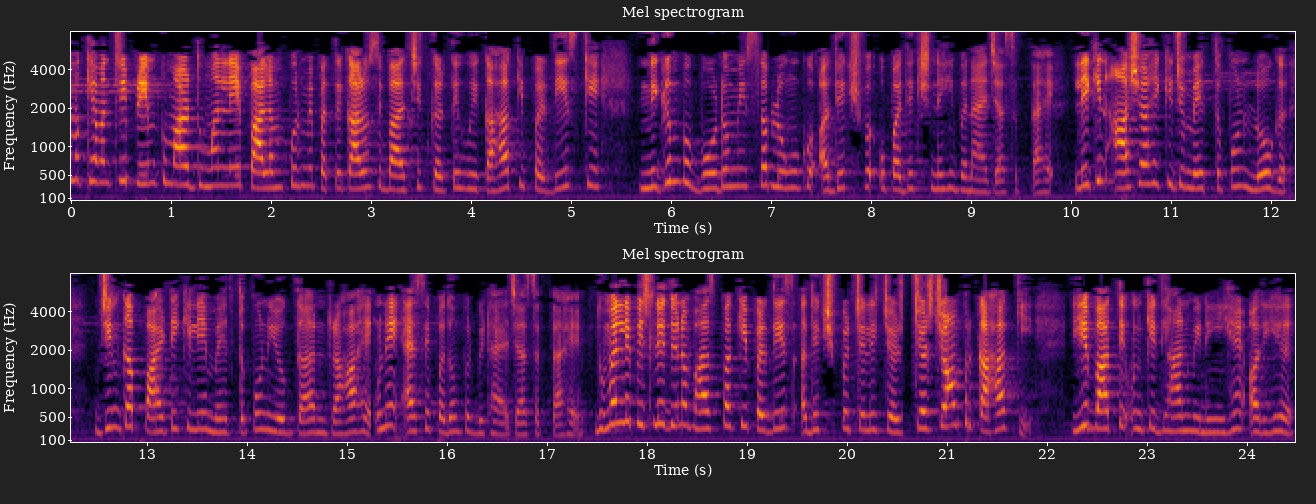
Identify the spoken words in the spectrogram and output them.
मुख्यमंत्री प्रेम कुमार धूमल ने पालमपुर में पत्रकारों से बातचीत करते हुए कहा कि प्रदेश के निगम बोर्डों में सब लोगों को अध्यक्ष व उपाध्यक्ष नहीं बनाया जा सकता है। लेकिन आशा है कि जो महत्वपूर्ण लोग, जिनका पार्टी के लिए महत्वपूर्ण योगदान रहा है, उन्हें ऐसे पदों पर बिठाया जा सकता है। धूमल ने पिछले दिनों भाजपा के प्रदेश अध्यक्ष पर चली चर्चाओं पर कहा कि ये बातें उनके ध्यान में नहीं है और यह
